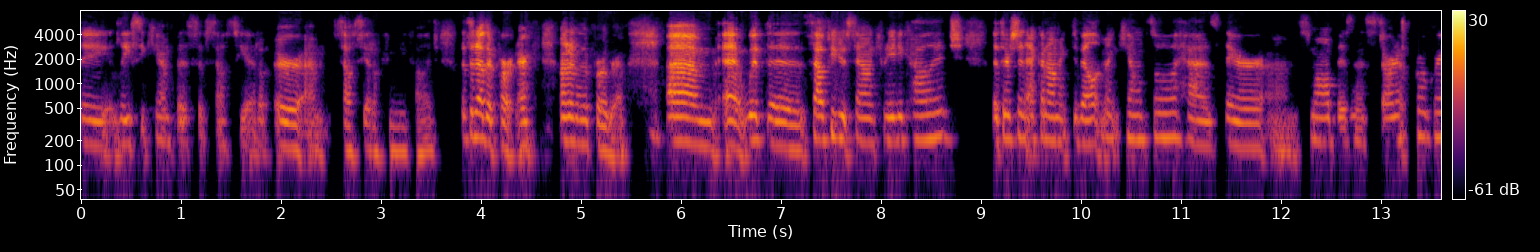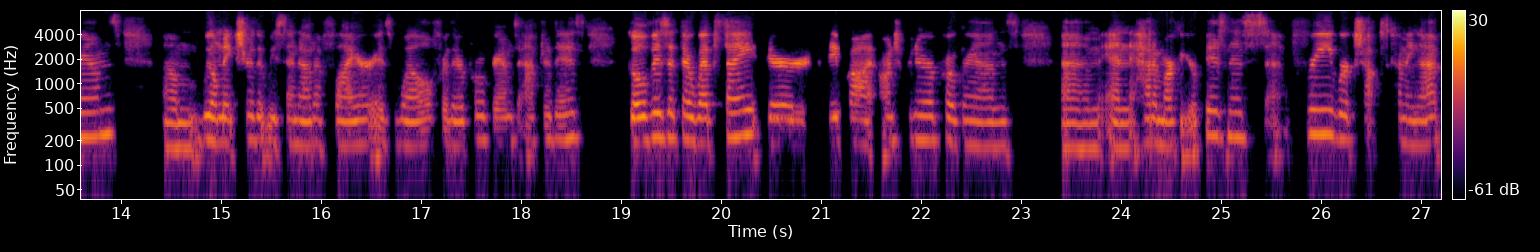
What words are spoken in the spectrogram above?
the Lacey campus of South Seattle, or um, South Seattle Community College, that's another partner on another program, um, with the South Puget Sound Community College. The Thurston Economic Development Council has their um, small business startup programs. Um, we'll make sure that we send out a flyer as well for their programs after this go visit their website. They're, they've got entrepreneur programs um, and how to market your business, uh, free workshops coming up.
